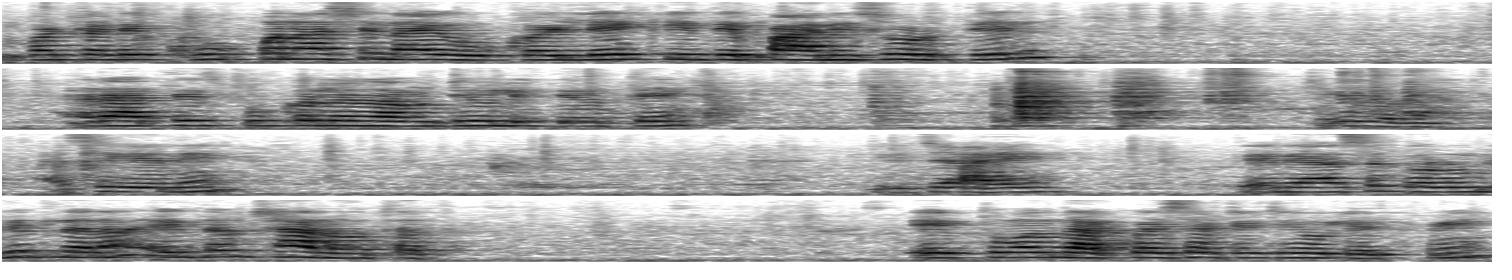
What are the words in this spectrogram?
बटाटे खूप पण असे नाही उकडले की ते पाणी सोडतील. रात्रीच कुकरला लावून ठेवले ते होते. हे बघा असे याने हे जे आहे त्याने असं करून घेतलं ना एकदम छान होतात. एक तुम्हाला दाखवायसाठी ठेवलेत मी.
